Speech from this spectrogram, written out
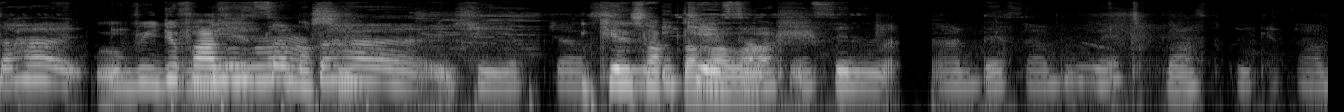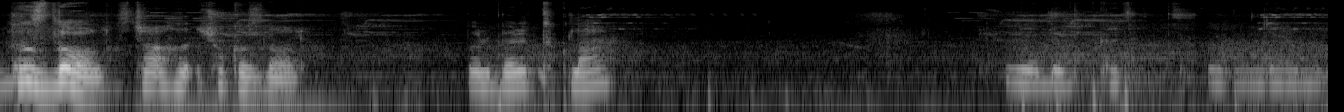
Daha Video fazla bir olmasın. daha şey yapacağız. İki hesap İki daha hesap. var. Senin Arda hesabın ve Tıkla. Hesabı. Hızlı ol. Çok, çok hızlı ol. Böyle böyle tıkla. Şuraya da dikkat et. Gelmesin.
